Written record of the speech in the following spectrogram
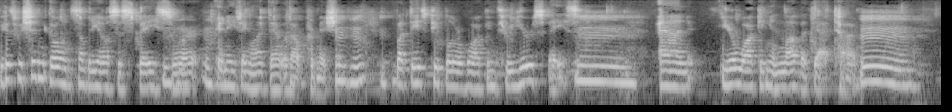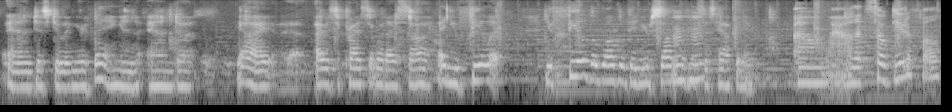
because we shouldn't go in somebody else's space mm-hmm. or mm-hmm. anything like that without permission. Mm-hmm. But these people are walking through your space, mm. and you're walking in love at that time, mm. and just doing your thing. And and uh, yeah, I I was surprised at what I saw, and you feel it. You feel the love within yourself when this is happening. Oh, wow. That's so beautiful.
